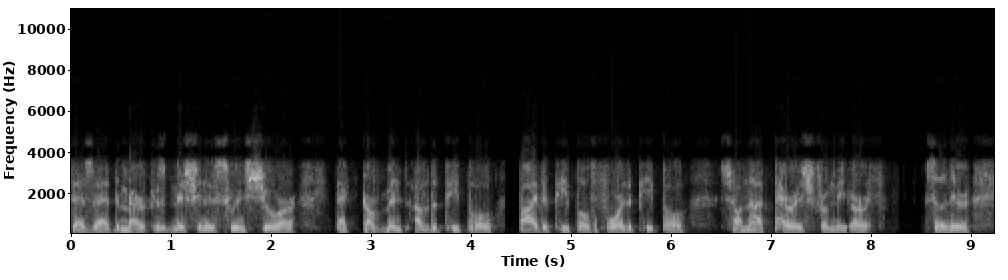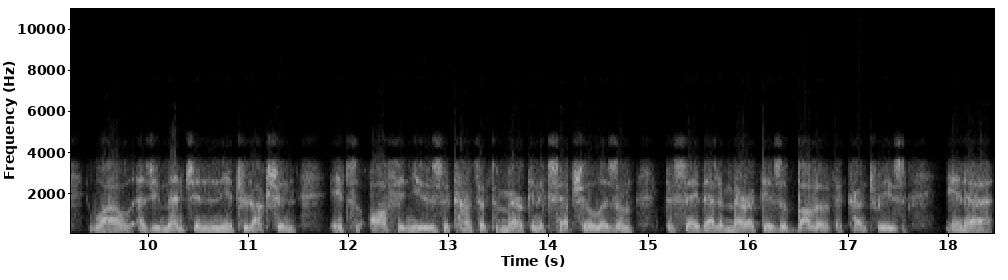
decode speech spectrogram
says that America's mission is to ensure that government of the people, by the people, for the people, shall not perish from the earth. So there, while, as you mentioned in the introduction, it's often used, the concept of American exceptionalism, to say that America is above other countries in a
